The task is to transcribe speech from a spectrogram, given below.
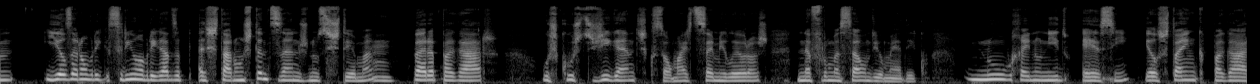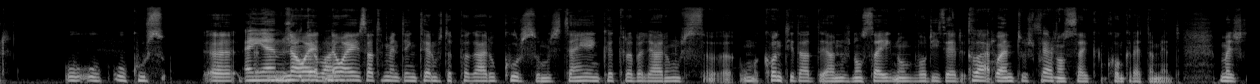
um, e eles eram, seriam obrigados a, a, estar uns tantos anos no sistema hum. para pagar os custos gigantes, que são mais de 100 mil euros, na formação de um médico. No Reino Unido é assim, eles têm que pagar o, o, o curso Uh, em anos não de é, trabalho. Não é exatamente em termos de pagar o curso, mas têm que trabalhar uns, uma quantidade de anos, não sei, não vou dizer claro, quantos, porque certo. não sei concretamente, mas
